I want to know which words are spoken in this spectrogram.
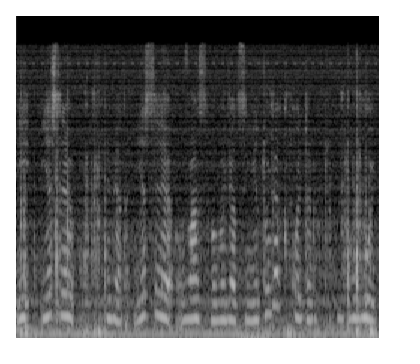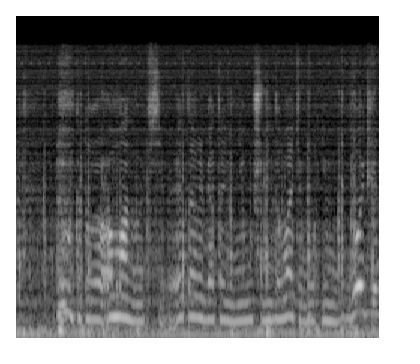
И если, ребята, если у вас попадется ютубер какой-то другой, который обманывает всех, это, ребята, не лучше не давать ему, ему логин,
